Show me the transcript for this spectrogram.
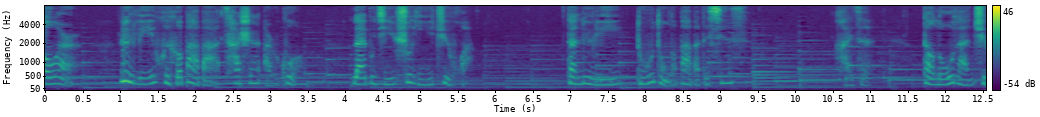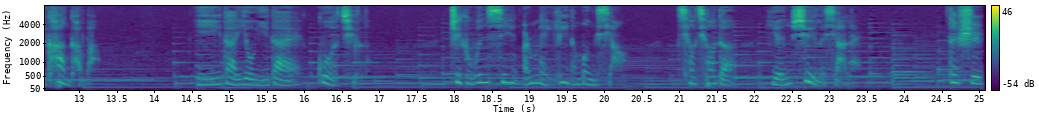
偶尔，绿篱会和爸爸擦身而过。来不及说一句话，但绿篱读懂了爸爸的心思。孩子，到楼兰去看看吧。一代又一代过去了，这个温馨而美丽的梦想，悄悄地延续了下来。但是，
